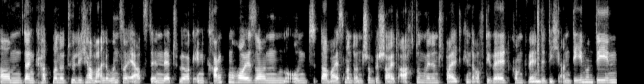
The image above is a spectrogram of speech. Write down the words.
Ähm, dann hat man natürlich, haben alle unsere Ärzte ein Network in Krankenhäusern und da weiß man dann schon Bescheid, Achtung, wenn ein Spaltkind auf die Welt kommt, wende dich an den und den.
